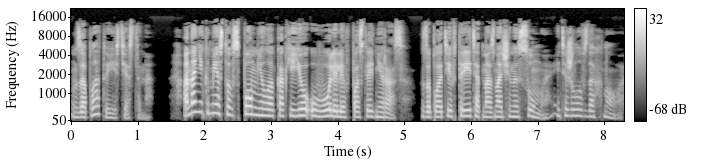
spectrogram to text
За плату, естественно. Она не к месту вспомнила, как ее уволили в последний раз заплатив треть от назначенной суммы, и тяжело вздохнула.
